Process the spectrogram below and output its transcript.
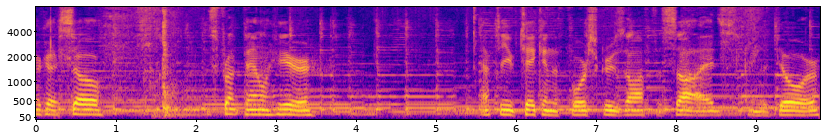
Okay, so this front panel here, after you've taken the four screws off the sides and the door,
